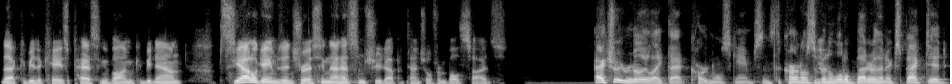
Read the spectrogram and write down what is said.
that could be the case. Passing volume could be down. Seattle game is interesting. That has some shootout potential from both sides. I actually really like that Cardinals game since the Cardinals have yeah. been a little better than expected.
